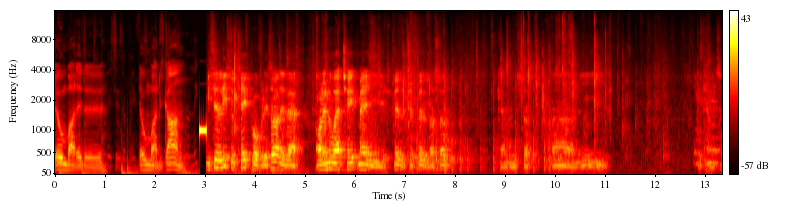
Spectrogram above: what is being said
Jeg er åbenbart et, øh, jeg er åbenbart et garn. Vi sætter lige et stykke tape på, for det så er det der, og der nu er tape med i spillet til spillet, og så kan man så bare lige... Det kan man så.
